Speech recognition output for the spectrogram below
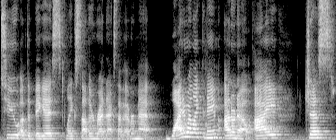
two of the biggest like Southern rednecks I've ever met. Why do I like the name? I don't know. I just,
